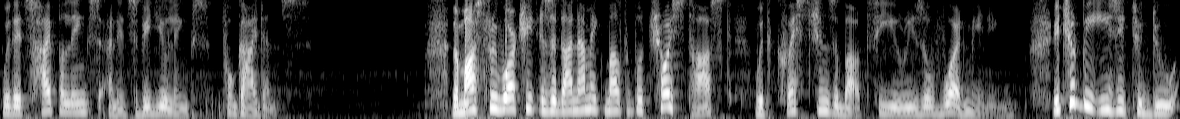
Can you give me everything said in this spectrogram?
with its hyperlinks and its video links for guidance. The Mastery Worksheet is a dynamic multiple choice task with questions about theories of word meaning. It should be easy to do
